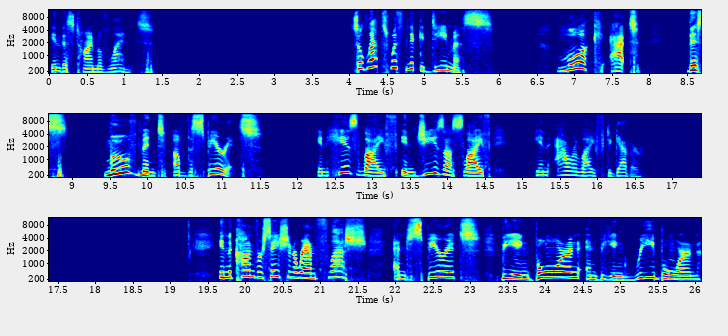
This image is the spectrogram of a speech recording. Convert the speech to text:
in this time of Lent. So let's, with Nicodemus, look at this movement of the Spirit in his life, in Jesus' life, in our life together. In the conversation around flesh and spirit, being born and being reborn,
